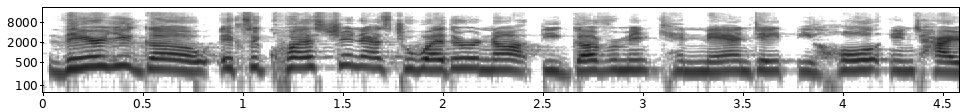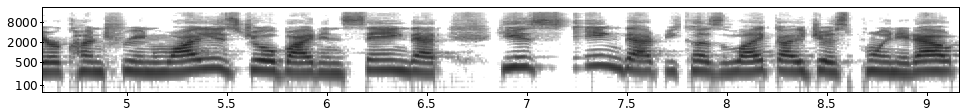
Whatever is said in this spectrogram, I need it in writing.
There you go. It's a question as to whether or not the government can mandate the whole entire country. And why is Joe Biden saying that? He is saying that because, like I just pointed out,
